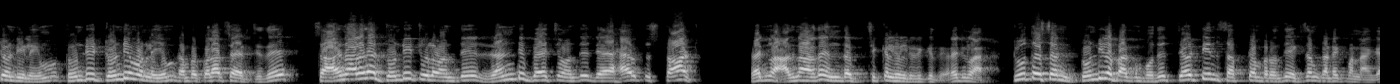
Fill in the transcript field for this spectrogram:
டுவெண்ட்டிலையும் டுவெண்ட்டி டுவெண்ட்டி ஒன்லையும் நம்ம கொலாப்ஸ் ஆயிடுச்சு ஸோ அதனால தான் டுவெண்ட்டி டூல வந்து ரெண்டு பேட்ச் வந்து தே ஹாவ் டு ஸ்டார்ட் ரைட்டுங்களா அதனால தான் இந்த சிக்கல்கள் இருக்குது. ரைட்டுங்களா டூ தௌசண்ட் டுவெண்ட்டில பார்க்கும்போது தேர்ட்டீன் செப்டம்பர் வந்து எக்ஸாம் கண்டக்ட் பண்ணாங்க.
